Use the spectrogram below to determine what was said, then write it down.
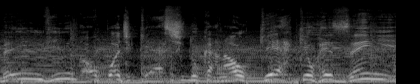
Bem-vindo ao podcast do canal Quer Que Eu Resenhe.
